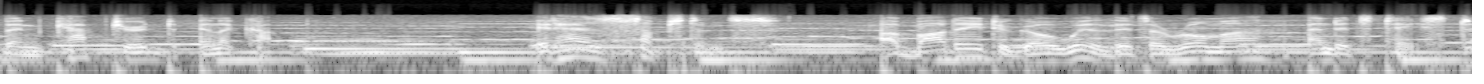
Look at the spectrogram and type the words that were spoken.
Been captured in a cup. It has substance, a body to go with its aroma and its taste.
